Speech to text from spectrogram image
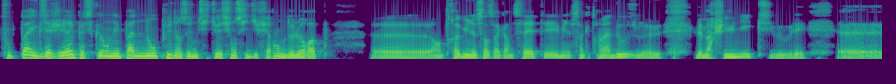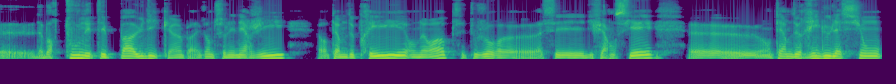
faut pas exagérer parce qu'on n'est pas non plus dans une situation si différente de l'Europe euh, entre 1957 et 1992, le, le, marché unique, si vous voulez. Euh, D'abord, tout n'était pas unique. Hein. Par exemple, sur l'énergie, en termes de prix, en Europe, c'est toujours euh, assez différencié. Euh, en termes de régulation,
